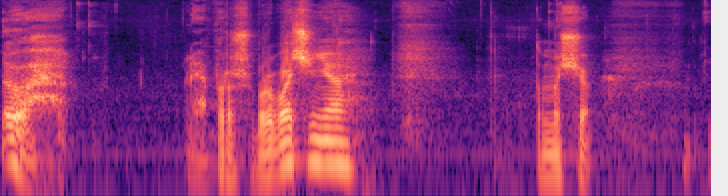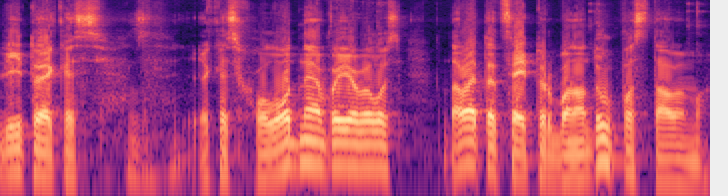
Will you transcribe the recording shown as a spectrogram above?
Ох. Я прошу пробачення. Тому що літо якесь, якесь холодне виявилось. Давайте цей турбонадув поставимо.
